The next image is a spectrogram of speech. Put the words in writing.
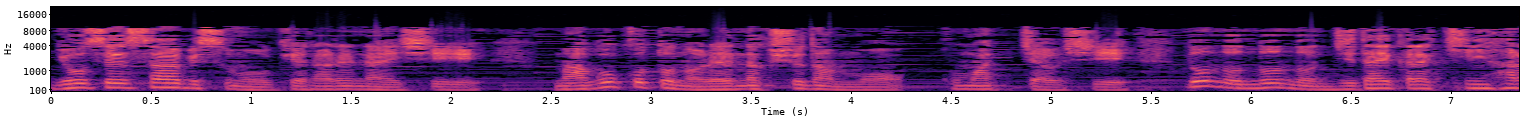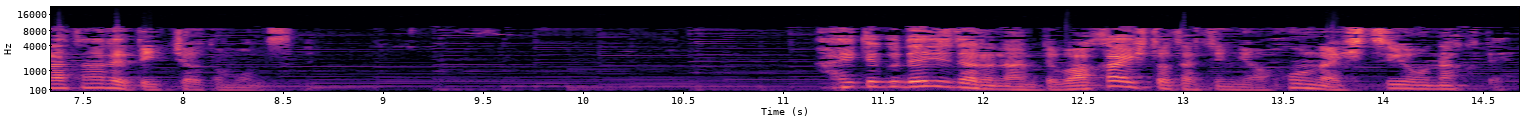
行政サービスも受けられないし、孫子との連絡手段も困っちゃうし、どんどんどんどん時代から気に払われていっちゃうと思うんですね。ハイテクデジタルなんて若い人たちには本来必要なくて、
